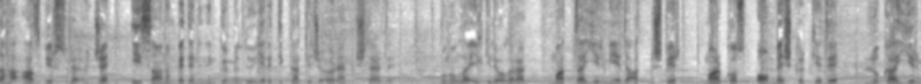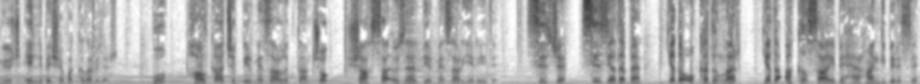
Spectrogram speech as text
daha az bir süre önce İsa'nın bedeninin gömüldüğü yeri dikkatlice öğrenmişlerdi. Bununla ilgili olarak Matta 27.61, Markos 15.47, Luka 23.55'e bakılabilir. Bu halka açık bir mezarlıktan çok şahsa özel bir mezar yeriydi. Sizce siz ya da ben ya da o kadınlar ya da akıl sahibi herhangi birisi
